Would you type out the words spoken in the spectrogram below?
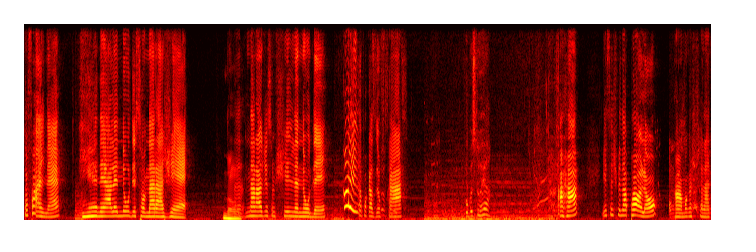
To fajne. Jedy, ale nudy są na razie. No. E, Na razie są silne nudy. Kolejna pokazówka. Wo bist du her? Aha, jesteśmy na polu. A, mogę strzelać.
